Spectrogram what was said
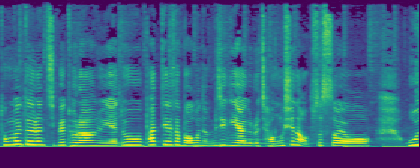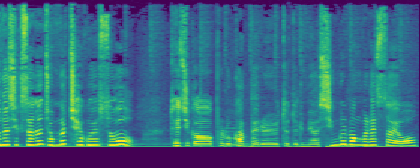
동물들은 집에 돌아온 후에도 파티에서 먹은 음식 이야기로 정신 없었어요. 오늘 식사는 정말 최고였어. 돼지가 불룩한 배를 두드리며 싱글벙글 했어요.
